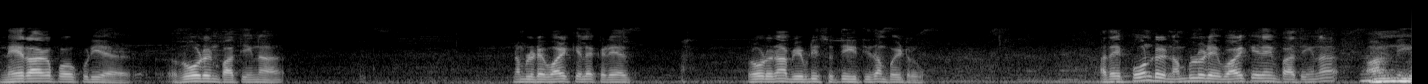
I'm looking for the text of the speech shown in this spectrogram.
நேராக போகக்கூடிய ரோடுன்னு பார்த்தீங்கன்னா நம்மளுடைய வாழ்க்கையில் கிடையாது. ரோடுனா அப்படி இப்படி சுற்றி சுற்றி தான் போயிட்டுருக்கும் அதை போன்று நம்மளுடைய வாழ்க்கையிலையும் பார்த்தீங்கன்னா ஆன்மீக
